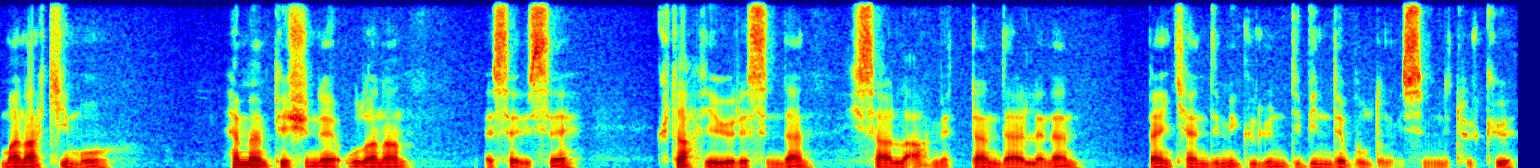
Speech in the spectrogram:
Manakimu. Hemen peşine ulanan eser ise Kütahya yöresinden Hisarlı Ahmet'ten derlenen Ben Kendimi Gülün Dibinde Buldum isimli türkü.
